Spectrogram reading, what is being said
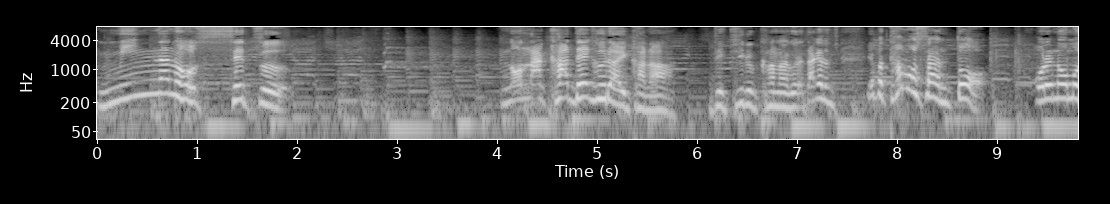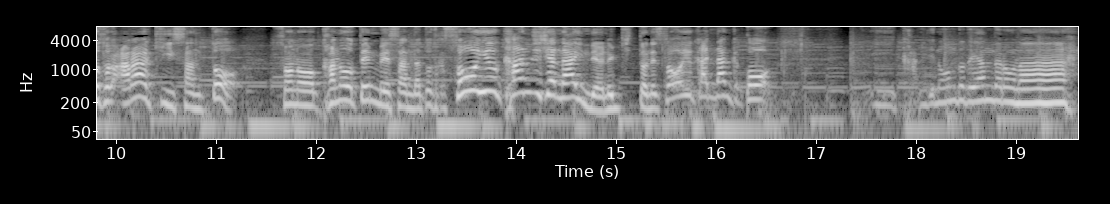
みんなの説の中でぐらいかな。できるかなぐらい。だけど、やっぱタモさんと、俺の思うそのアラーキーさんと、その、加納天明さんだとか、そういう感じじゃないんだよね、きっとね。そういう感じ、なんかこう、いい感じの温度でやんだろうな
